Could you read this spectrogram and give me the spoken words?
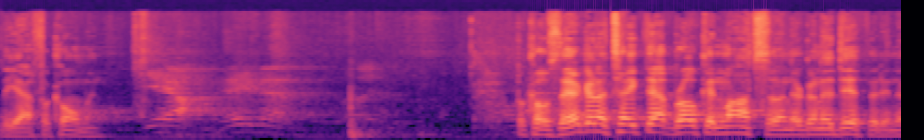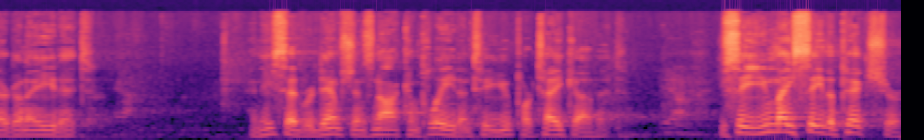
the Afikoman. Yeah, amen. Because they're going to take that broken matzah and they're going to dip it and they're going to eat it. And he said, Redemption's not complete until you partake of it. You see, you may see the picture,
